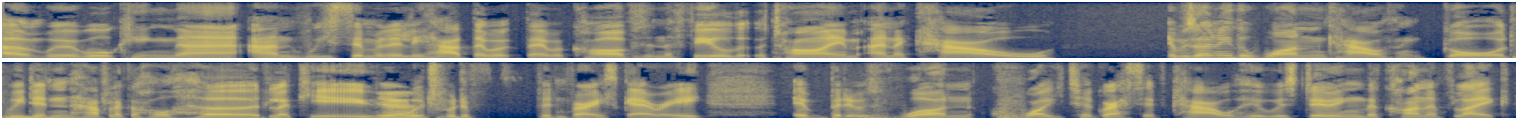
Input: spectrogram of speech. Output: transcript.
um, we were walking there, and we similarly had there were there were calves in the field at the time, and a cow. It was only the one cow, thank God. We didn't have like a whole herd like you, Mm. Yeah. which would have been very scary. It, but it was one quite aggressive cow who was doing the kind of like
